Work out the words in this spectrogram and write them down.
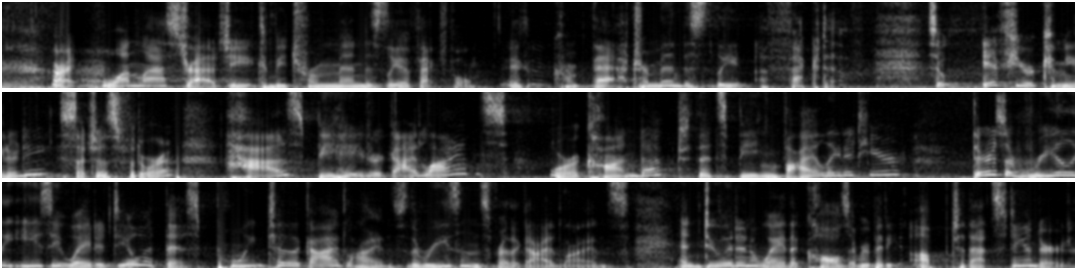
All right, one last strategy can be tremendously effectful, tremendously effective. So if your community, such as Fedora, has behavior guidelines or a conduct that's being violated here, there's a really easy way to deal with this. Point to the guidelines, the reasons for the guidelines, and do it in a way that calls everybody up to that standard.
